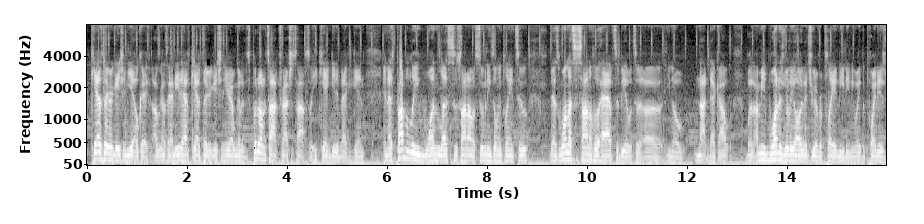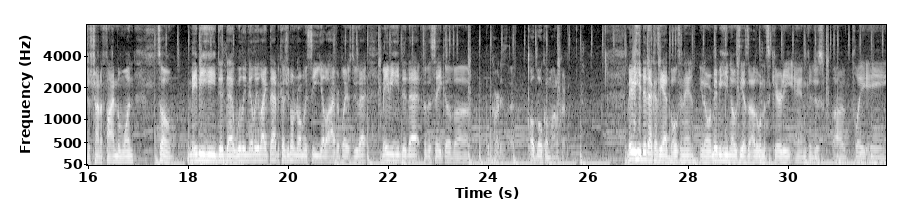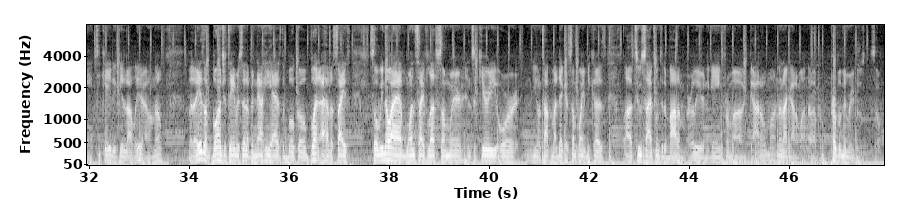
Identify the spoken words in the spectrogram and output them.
Chaos Degradation, yeah, okay. I was going to say I need to have Chaos Degradation here. I'm going to just put it on the top, trash the top, so he can't get it back again. And that's probably one less Susano. I'm assuming he's only playing two. That's one less Susano he'll have to be able to, uh, you know, not deck out. But, I mean, one is really all that you ever play and need anyway. The point is just trying to find the one. So maybe he did that willy-nilly like that because you don't normally see yellow hybrid players do that. Maybe he did that for the sake of, uh, what card is that? Oh, Boko Mono card. Maybe he did that because he had both in hand, you know, or maybe he knows he has the other one in security and can just uh, play a TK to get it out later. I don't know. But uh, he has a bunch of tamers set up, and now he has the Boko. But I have a Scythe, so we know I have one Scythe left somewhere in security or, you know, top of my deck at some point because uh, two Scythes went to the bottom earlier in the game from uh, Gatomon. No, not Gatomon. Uh, Purple Memory Boost. So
